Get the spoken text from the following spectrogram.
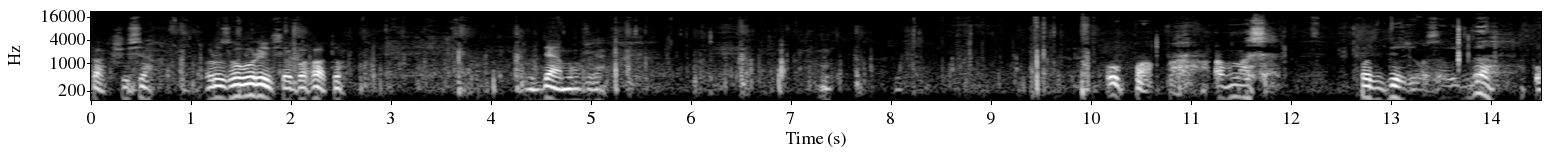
Так, щось я розговорився багато. Йдемо вже. Опа-па. А в нас подберезовий, да? О.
